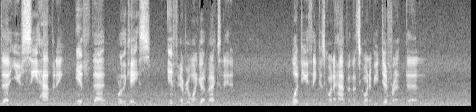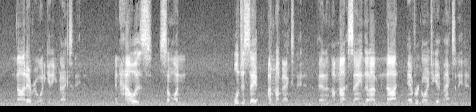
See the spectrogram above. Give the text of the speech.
that you see happening if that were the case? If everyone got vaccinated, what do you think is going to happen that's going to be different than not everyone getting vaccinated? And how is someone, we'll just say, I'm not vaccinated, and I'm not saying that I'm not ever going to get vaccinated.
